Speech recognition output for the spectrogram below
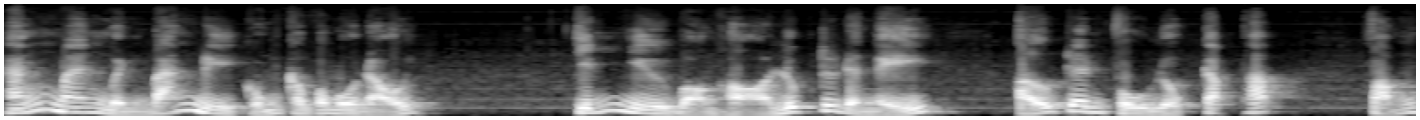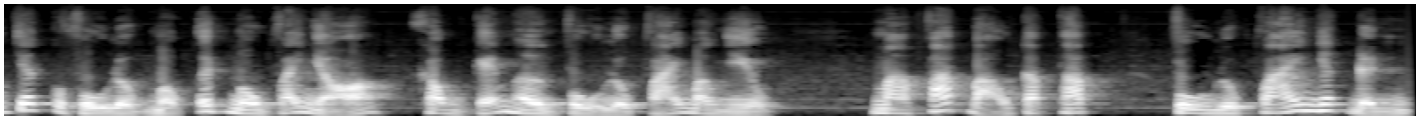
hắn mang mình bán đi cũng không có mua nổi. Chính như bọn họ lúc trước đã nghĩ, ở trên phù lục cấp thấp, phẩm chất của phù lục một ít môn phái nhỏ không kém hơn phù lục phái bao nhiêu, mà pháp bảo cấp thấp, phù lục phái nhất định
